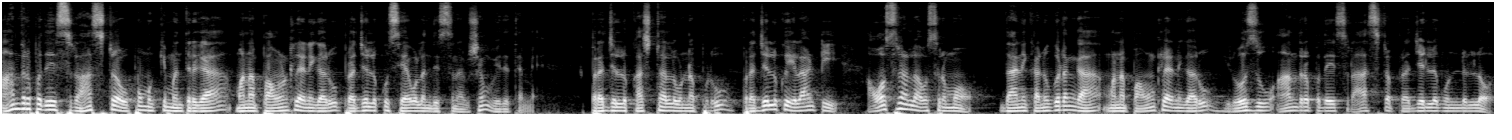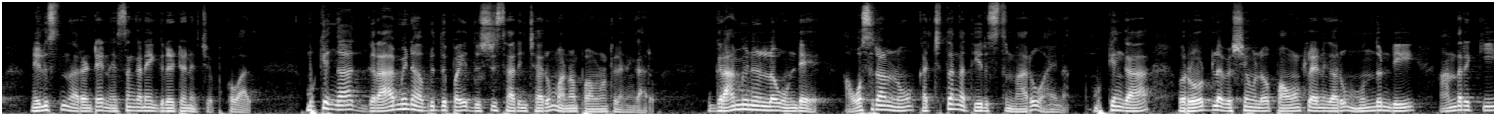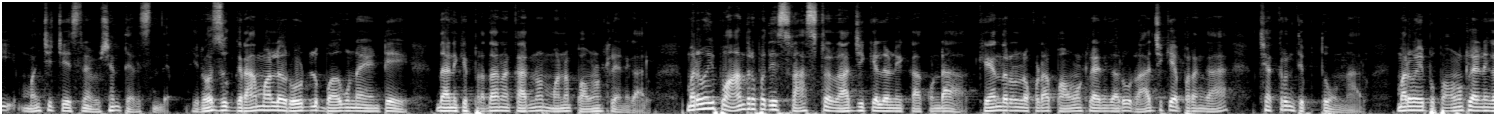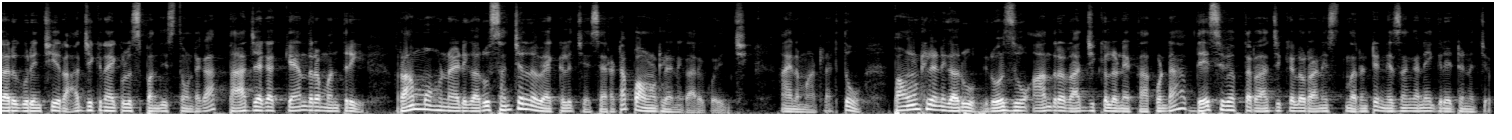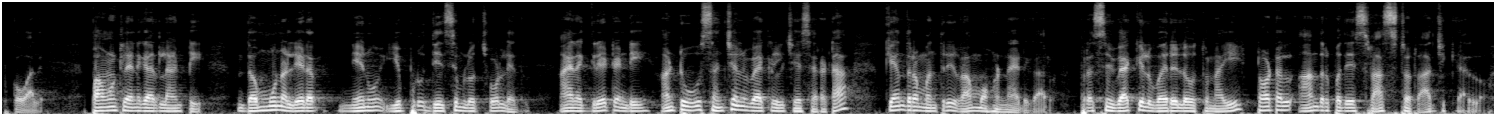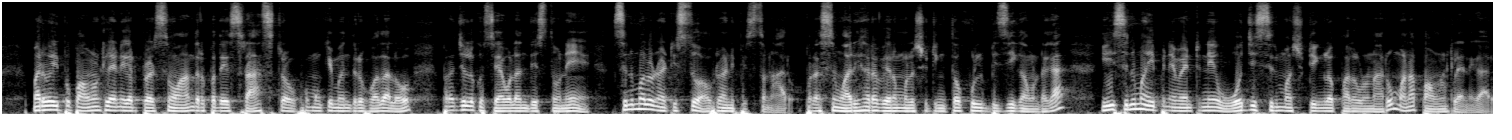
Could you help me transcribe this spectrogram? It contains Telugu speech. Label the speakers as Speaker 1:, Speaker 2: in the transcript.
Speaker 1: ఆంధ్రప్రదేశ్ రాష్ట్ర ఉప ముఖ్యమంత్రిగా మన పవన్ కళ్యాణ్ గారు ప్రజలకు సేవలు అందిస్తున్న విషయం విదితమే. ప్రజలు కష్టాల్లో ఉన్నప్పుడు ప్రజలకు ఎలాంటి అవసరాలు అవసరమో దానికి అనుగుణంగా మన పవన్ కళ్యాణ్ గారు ఈరోజు ఆంధ్రప్రదేశ్ రాష్ట్ర ప్రజల గుండెల్లో నిలుస్తున్నారంటే నిజంగానే గ్రేట్ అని చెప్పుకోవాలి. ముఖ్యంగా గ్రామీణ అభివృద్ధిపై దృష్టి సారించారు మన పవన్ కళ్యాణ్ గారు. గ్రామీణంలో ఉండే అవసరాలను ఖచ్చితంగా తీరుస్తున్నారు ఆయన. ముఖ్యంగా రోడ్ల విషయంలో పవన్ కళ్యాణ్ గారు ముందుండి అందరికీ మంచి చేసిన విషయం తెలిసిందే. ఈరోజు గ్రామాల్లో రోడ్లు బాగున్నాయంటే దానికి ప్రధాన కారణం మన పవన్ కళ్యాణ్ గారు. మరోవైపు ఆంధ్రప్రదేశ్ రాష్ట్ర రాజకీయాల్లోనే కాకుండా కేంద్రంలో కూడా పవన్ కళ్యాణ్ గారు రాజకీయ పరంగా చక్రం తిప్పుతూ ఉన్నారు. మరోవైపు పవన్ కళ్యాణ్ గారి గురించి రాజకీయ నాయకులు స్పందిస్తూ ఉండగా తాజాగా కేంద్ర మంత్రి రామ్మోహన్ నాయుడు గారు సంచలన వ్యాఖ్యలు చేశారట పవన్ కళ్యాణ్ గారి గురించి. ఆయన మాట్లాడుతూ పవన్ కళ్యాణ్ గారు ఈరోజు ఆంధ్ర రాజకీయాల్లోనే కాకుండా దేశవ్యాప్త రాజకీయాల్లో రాణిస్తున్నారంటే నిజంగానే గ్రేట్ అని చెప్పుకోవాలి. పవన్ కళ్యాణ్ గారు లాంటి దమ్మున లీడర్ నేను ఎప్పుడూ దేశంలో చూడలేదు. ఆయన గ్రేట్ అండి అంటూ సంచలన వ్యాఖ్యలు చేశారట కేంద్ర మంత్రి రామ్మోహన్ నాయుడు గారు. ప్రశ్న వ్యాఖ్యలు వైరల్ అవుతున్నాయి. టోటల్ ఆంధ్రప్రదేశ్ రాష్ట్ర రాజకీయాల్లో. మరోవైపు పవన్ కళ్యాణ్ గారు ప్రస్తుతం ఆంధ్రప్రదేశ్ రాష్ట్ర ఉప ముఖ్యమంత్రి హోదాలో ప్రజలకు సేవలు అందిస్తూనే సినిమాలో నటిస్తూ అవరానిపిస్తున్నారు ప్రస్తుతం హరిహర వీరమ్మల షూటింగ్తో ఫుల్ బిజీగా ఉండగా ఈ సినిమా అయిపోయిన వెంటనే ఓజీ సినిమా షూటింగ్లో పాల్గొన్నారు మన పవన్ కళ్యాణ్ గారు.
